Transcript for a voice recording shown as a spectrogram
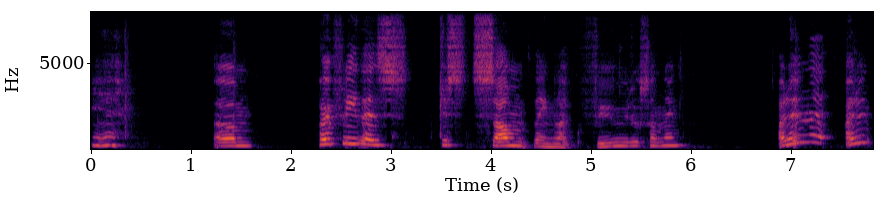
Yeah. Um. Hopefully there's just something like food or something. I don't. I don't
